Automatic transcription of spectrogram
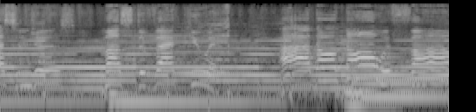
Passengers must evacuate. I don't know if I'm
